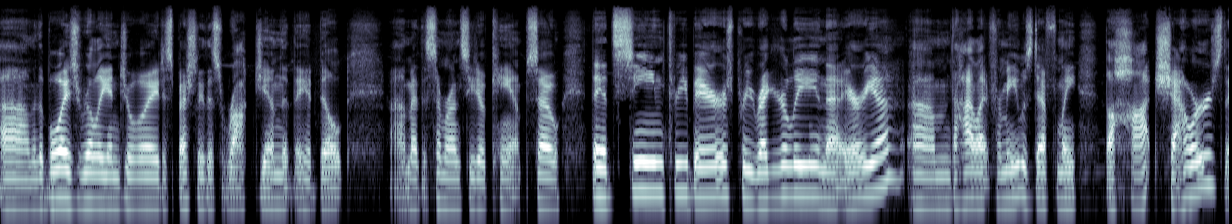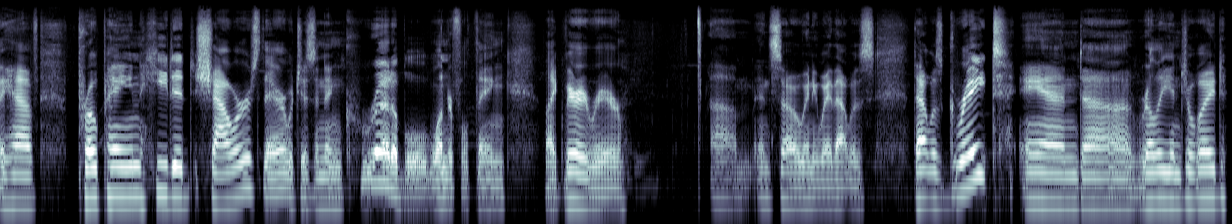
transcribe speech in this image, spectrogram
Um, the boys really enjoyed, especially this rock gym that they had built um, at the Cimarroncito camp. So they had seen three bears pretty regularly in that area. Um, the highlight for me was definitely the hot showers. They have propane heated showers there, which is an incredible, wonderful thing, like very rare. Um, and so anyway, that was that was great, and uh, really enjoyed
